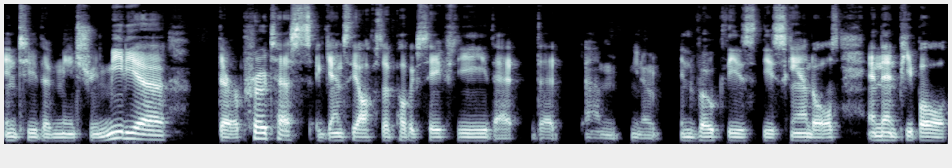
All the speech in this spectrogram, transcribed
into the mainstream media. There are protests against the Office of Public Safety that that um, you know invoke these these scandals, and then people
